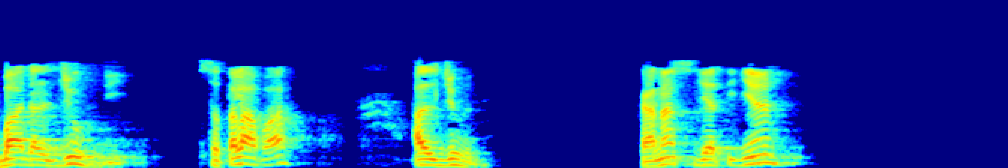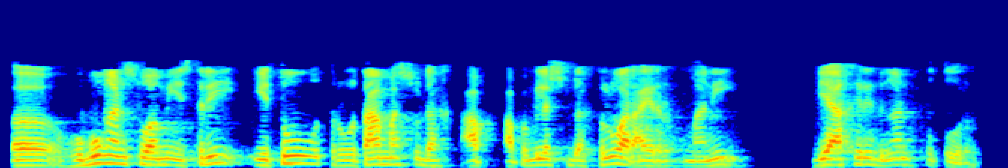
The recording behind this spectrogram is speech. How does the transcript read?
Ba'dal juhdi. Setelah apa? Al-juhd. Karena sejatinya uh, hubungan suami istri itu terutama sudah apabila sudah keluar air mani diakhiri dengan futur.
